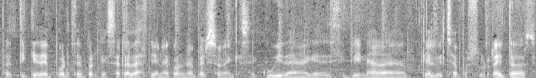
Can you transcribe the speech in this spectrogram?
practique deporte porque se relaciona con una persona que se cuida, que es disciplinada, que lucha por sus retos.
